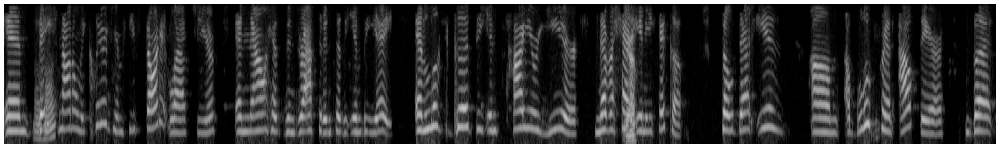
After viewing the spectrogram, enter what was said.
And mm-hmm. they not only cleared him, he started last year and now has been drafted into the NBA and looked good the entire year, never had yeah. any hiccups. So that is um, a blueprint out there. But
